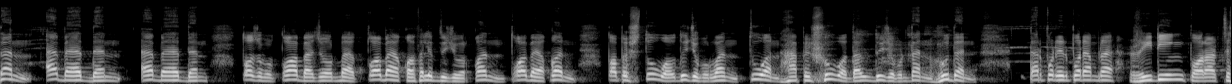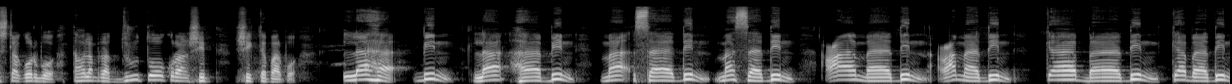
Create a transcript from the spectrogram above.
দান আবা দান أبدا طجبر طابع جبر با طابع قاف ألف দুই জবর قن طابع قن طابش تو ওয়াও দুই জবর ওয়ান তুয়ান হাপেশ হু ওয়া দাল দুই জবর দান হুদান তারপর এরপরে আমরা রিডিং পড়ার চেষ্টা করব তাহলে আমরা দ্রুত কোরআন শিব শিখতে পারবো লাহা বিন লাহা বিন মাসাদিন মাসাদিন আমাদিন আমাদিন কাবাদিন কাবাদিন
